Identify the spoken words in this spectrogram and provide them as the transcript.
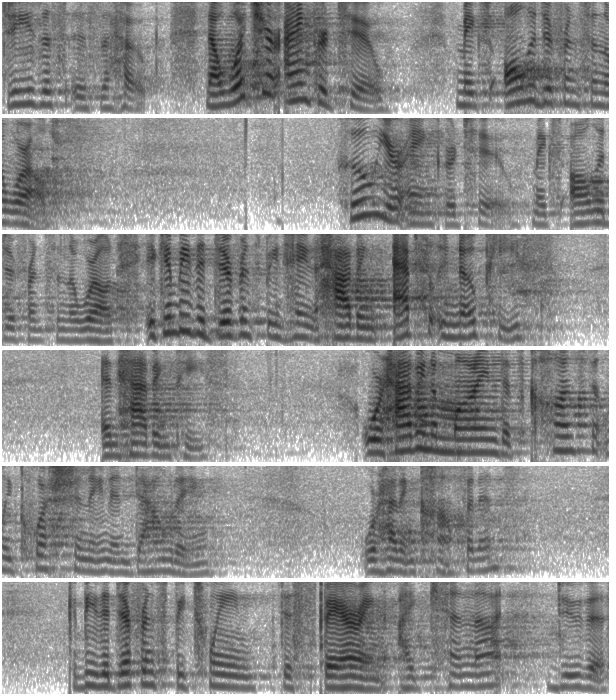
Jesus is the hope. Now, what you're anchored to makes all the difference in the world. Who you're anchored to makes all the difference in the world. It can be the difference between having absolutely no peace and having peace, or having a mind that's constantly questioning and doubting, or having confidence It can be the difference between despairing, I cannot do this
